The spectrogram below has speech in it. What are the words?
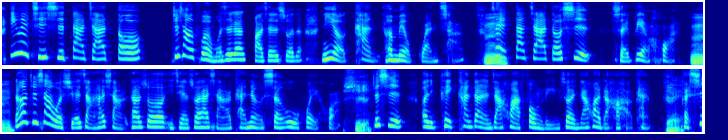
因为其实大家都就像福尔摩斯跟华生说的，你有看和没有观察，所以大家都是。随便画，嗯，然后就像我学长，他想他说以前说他想要看那种生物绘画，是，就是呃，你可以看到人家画凤梨，说人家画的好好看，对。可是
